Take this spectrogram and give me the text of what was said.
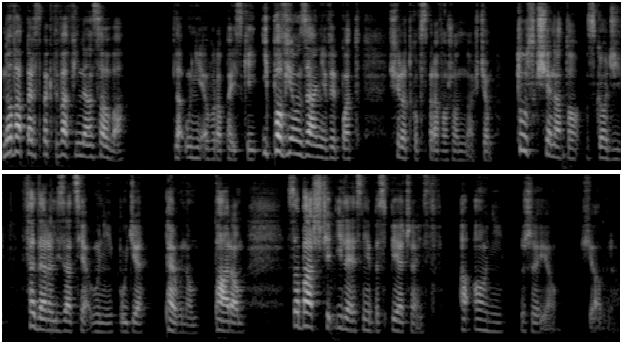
nowa perspektywa finansowa dla Unii Europejskiej i powiązanie wypłat środków z praworządnością. Tusk się na to zgodzi, federalizacja Unii pójdzie pełną parą. Zobaczcie, ile jest niebezpieczeństw, a oni żyją ziobro.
